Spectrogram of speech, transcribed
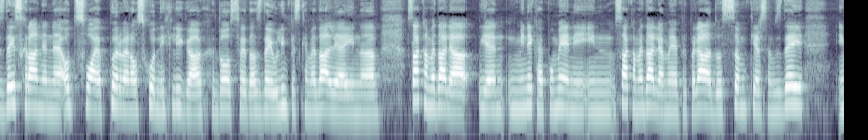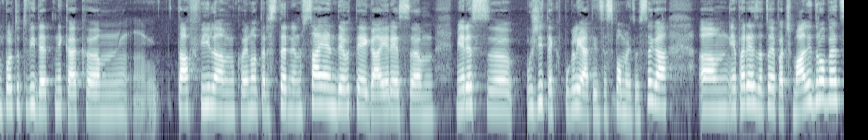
zdaj shranjene, od svoje prve na vzhodnih ligah do seveda zdaj olimpijske medalje. In, uh, vsaka medalja je, mi nekaj pomeni in vsaka medalja me je pripeljala do sem, kjer sem zdaj. In pol tudi videti nekako um, ta film, ko je noter strnjen, vsaj en del tega, je res, um, mi je res uh, užitek pogledati in se spomniti vsega. Um, je pa res, da to je pač mali drobec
